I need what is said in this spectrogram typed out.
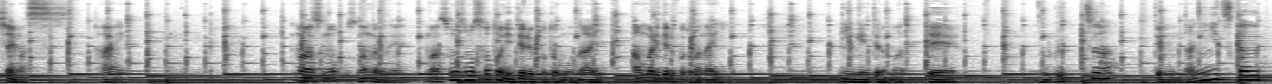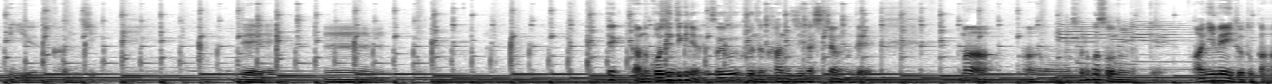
しちゃいます。はい。まあそのなんだろうね。まあそもそも外に出ることもないあんまり出ることがない人間っていうのもあってグッズあっても何に使うっていう感じでであの個人的にはねそういう風な感じがしちゃうのでまああのそれこそなんだっけアニメイトとか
